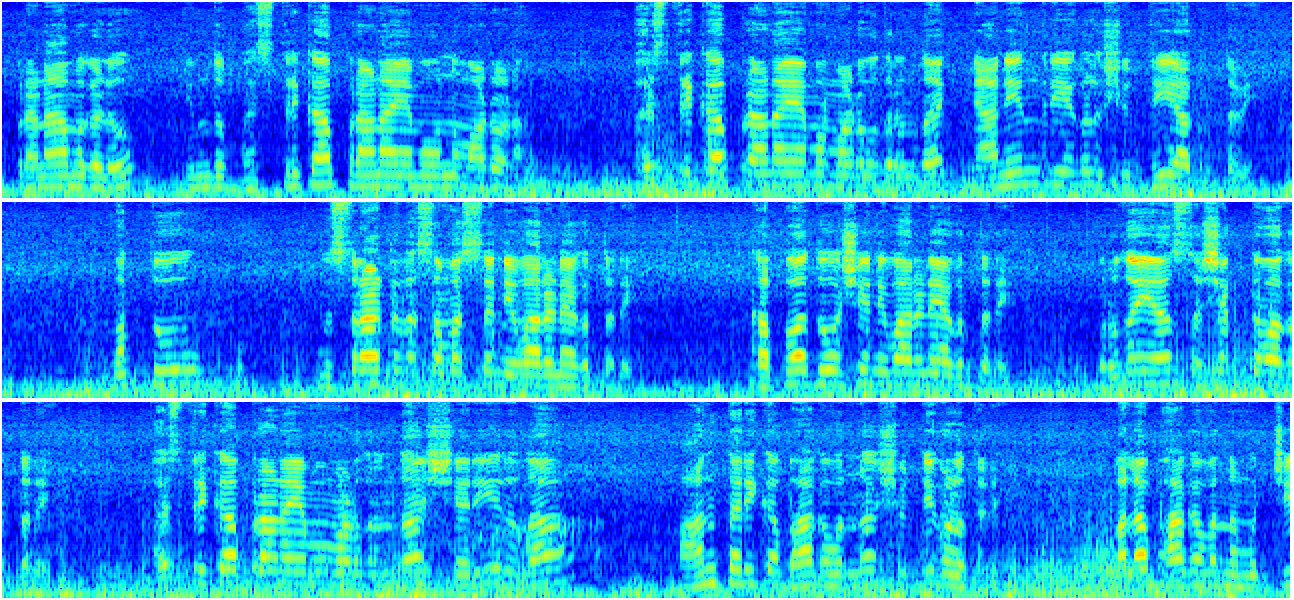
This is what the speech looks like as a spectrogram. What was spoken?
ಪ್ರಣಾಮಗಳು. ಇಂದು ಭಸ್ತ್ರಿಕಾ ಪ್ರಾಣಾಯಾಮವನ್ನು ಮಾಡೋಣ. ಭಸ್ತ್ರಿಕಾ ಪ್ರಾಣಾಯಾಮ ಮಾಡುವುದರಿಂದ ಜ್ಞಾನೇಂದ್ರಿಯಗಳು ಶುದ್ಧಿಯಾಗುತ್ತವೆ ಮತ್ತು ಉಸಿರಾಟದ ಸಮಸ್ಯೆ ನಿವಾರಣೆ ಆಗುತ್ತದೆ. ಕಪದೋಷ ನಿವಾರಣೆ ಆಗುತ್ತದೆ. ಹೃದಯ ಸಶಕ್ತವಾಗುತ್ತದೆ. ಭಸ್ತ್ರಿಕಾ ಪ್ರಾಣಾಯಾಮ ಮಾಡೋದ್ರಿಂದ ಶರೀರದ ಆಂತರಿಕ ಭಾಗವನ್ನು ಶುದ್ಧಿಗೊಳ್ಳುತ್ತದೆ. ಬಲ ಭಾಗವನ್ನು ಮುಚ್ಚಿ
